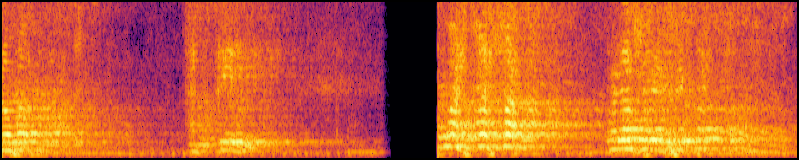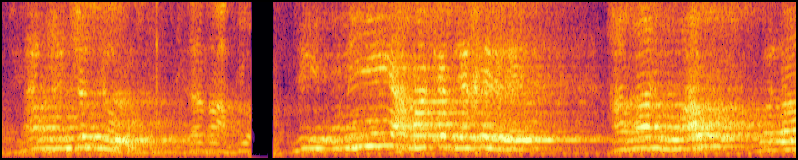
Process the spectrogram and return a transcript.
না। আজকে নাম শুনছেন তো? জি, উনি আমাকে দেখে আমার রুমাল গলা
